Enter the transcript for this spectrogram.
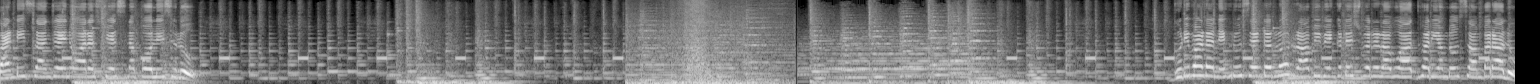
బండి సంజయ్ను అరెస్ట్ చేసిన పోలీసులు. గుడివాడ నెహ్రూ సెంటర్లో రావి వెంకటేశ్వరరావు ఆధ్వర్యంలో సంబరాలు.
